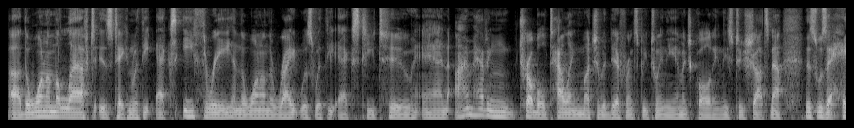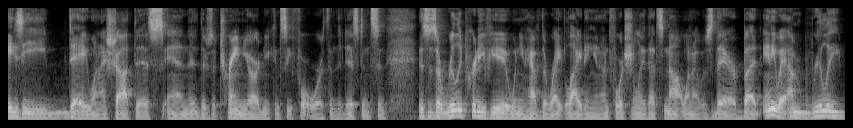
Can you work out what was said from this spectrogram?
Uh, the one on the left is taken with the XE3, and the one on the right was with the XT2. And I'm having trouble telling much of a difference between the image quality in these two shots. Now, this was a hazy day when I shot this, and there's a train yard, and you can see Fort Worth in the distance. And this is a really pretty view when you have the right lighting, and unfortunately, that's not when I was there. But anyway, I'm really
